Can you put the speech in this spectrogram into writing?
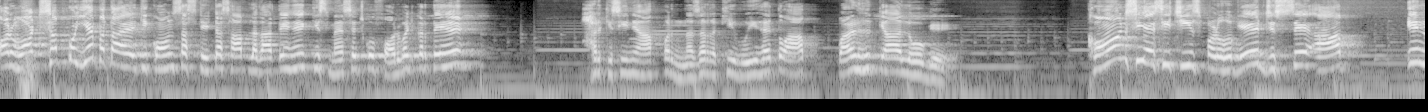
और व्हाट्सएप को यह पता है कि कौन सा स्टेटस आप लगाते हैं, किस मैसेज को फॉरवर्ड करते हैं। हर किसी ने आप पर नज़र रखी हुई है तो आप पढ़ क्या लोगे? कौन सी ऐसी चीज़ पढ़ोगे जिससे आप इन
